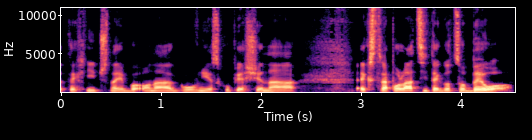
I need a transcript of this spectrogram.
e, technicznej, bo ona głównie skupia się na ekstrapolacji tego, co było.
